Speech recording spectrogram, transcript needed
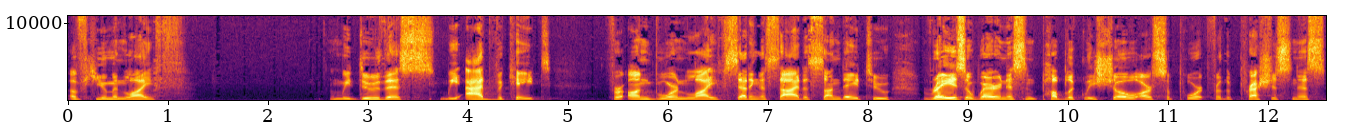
of human life when we do this, we advocate for unborn life, setting aside a Sunday to raise awareness and publicly show our support for the preciousness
